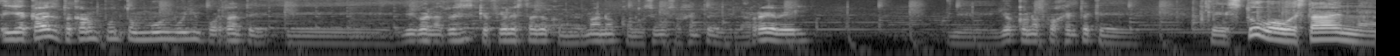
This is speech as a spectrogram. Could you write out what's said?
y acabas de tocar un punto muy, muy importante. Eh, digo, en las veces que fui al estadio con mi hermano, conocimos a gente de la Rebel. Eh, yo conozco a gente que, estuvo o está en la,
